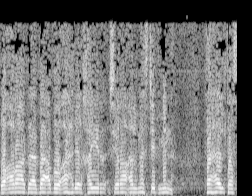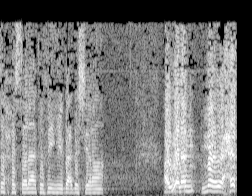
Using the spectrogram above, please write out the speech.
وأراد بعض أهل الخير شراء المسجد منه فهل تصح الصلاة فيه بعد الشراء؟ أولا ما يحق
